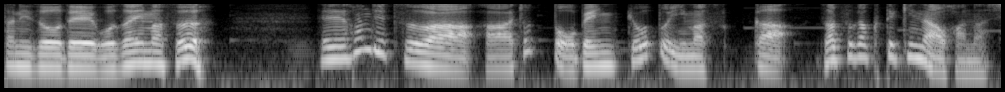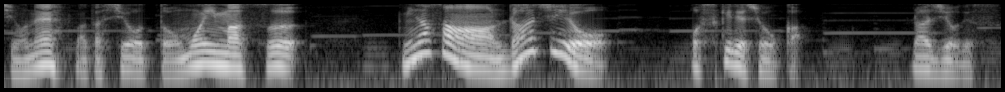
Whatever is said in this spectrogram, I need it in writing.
谷蔵でございます。えー本日はあ、ちょっとお勉強と言いますか、雑学的なお話をね、またしようと思います。皆さん、ラジオ、お好きでしょうかラジオです。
